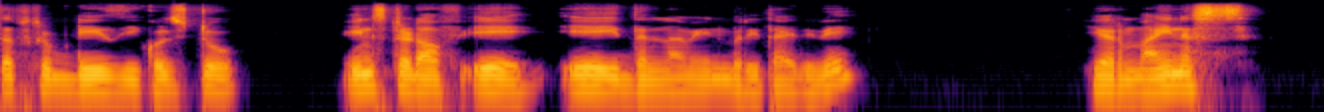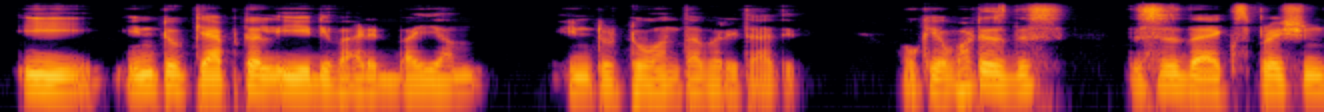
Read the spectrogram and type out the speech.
subscript d is equals to instead of a a ಇದ್ದಲ್ಲಿ ನಾವೇನು ಬರಿತಾ ಇದ್ದೀವಿ? Here minus e into capital E divided by m into tau ಅಂತ ಬರಿತಾ ಇದ್ದೀವಿ. Okay what is this this is the expression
